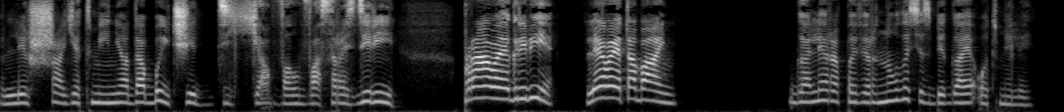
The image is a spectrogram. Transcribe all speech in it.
«Лишает меня добычи! Дьявол, вас раздери! Правая греби! Левая табань!» Галера повернулась, избегая отмелей.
